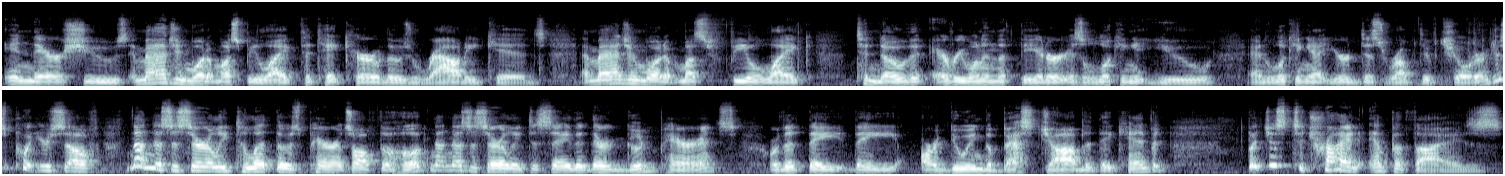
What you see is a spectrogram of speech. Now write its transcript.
in their shoes. Imagine what it must be like to take care of those rowdy kids. Imagine what it must feel like to know that everyone in the theater is looking at you and looking at your disruptive children. Just put yourself, not necessarily to let those parents off the hook, not necessarily to say that they're good parents or that they, they are doing the best job that they can, but, but just to try and empathize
